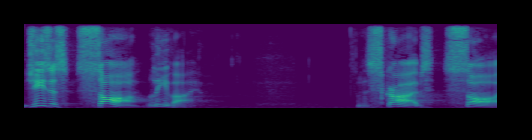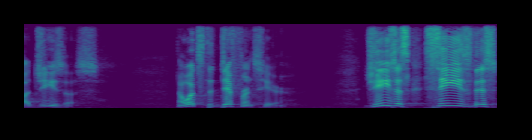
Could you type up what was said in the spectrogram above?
Jesus saw Levi, and the scribes saw Jesus. Now, what's the difference here? Jesus sees this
